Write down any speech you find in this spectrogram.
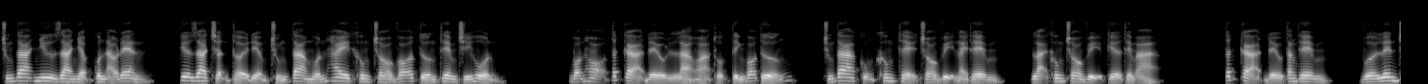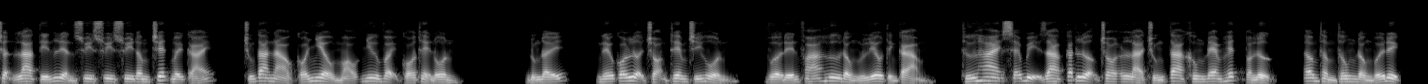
chúng ta như gia nhập quân áo đen, kia ra trận thời điểm chúng ta muốn hay không cho võ tướng thêm trí hồn. Bọn họ tất cả đều là hỏa thuộc tính võ tướng, chúng ta cũng không thể cho vị này thêm, lại không cho vị kia thêm A. Tất cả đều tăng thêm, vừa lên trận la tín liền suy suy suy đâm chết mấy cái, chúng ta nào có nhiều máu như vậy có thể nôn. Đúng đấy, nếu có lựa chọn thêm trí hồn, vừa đến phá hư đồng liêu tình cảm, thứ hai sẽ bị ra cắt lượng cho là chúng ta không đem hết toàn lực, âm thầm thông đồng với địch,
